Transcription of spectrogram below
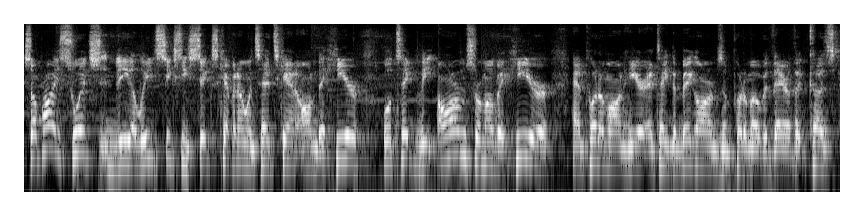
So I'll probably switch the Elite 66 Kevin Owens head scan onto here. We'll take the arms from over here and put them on here and take the big arms and put them over there because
